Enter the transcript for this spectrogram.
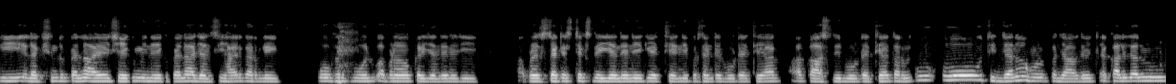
ਕਿ ਇਲੈਕਸ਼ਨ ਤੋਂ ਪਹਿਲਾਂ ਆਏ 6 ਮਹੀਨੇ ਇੱਕ ਪਹਿਲਾਂ ਏਜੰਸੀ ਹਾਇਰ ਕਰ ਲਈ ਉਹ ਫਿਰ ਪੋਲ ਆਪਣਾ ਉਹ ਕਰੀ ਜਾਂਦੇ ਨੇ ਜੀ ਆਪਣੇ ਸਟੈਟਿਸਟਿਕਸ ਦੇਈ ਜਾਂਦੇ ਨੇ ਕਿ ਇੱਥੇ ਇੰਨੀ ਪਰਸੈਂਟੇਜ ਵੋਟ ਹੈ ਇੱਥੇ ਆ ਆ ਕਾਸਟ ਦੀ ਵੋਟ ਹੈ ਇੱਥੇ ਆ ਧਰਮ ਉਹ ਉਹ ਚੀਜ਼ਾਂ ਨਾ ਹੁਣ ਪੰਜਾਬ ਦੇ ਵਿੱਚ ਅਕਾਲੀ ਦਲ ਨੂੰ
